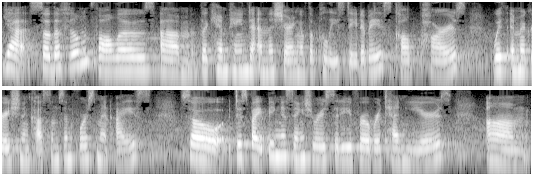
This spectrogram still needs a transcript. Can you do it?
Yeah, so the film follows um, the campaign to end the sharing of the police database called PARS with Immigration and Customs Enforcement, ICE. So, despite being a sanctuary city for over 10 years, um,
